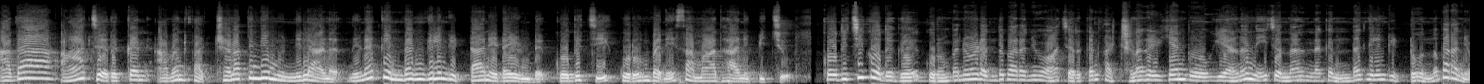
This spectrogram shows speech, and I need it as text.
അതാ ആ ചെറുക്കൻ അവൻ ഭക്ഷണത്തിന്റെ മുന്നിലാണ്. നിനക്ക് എന്തെങ്കിലും കിട്ടാനിടയുണ്ട്. കൊതിച്ചി കുറുമ്പനെ സമാധാനിപ്പിച്ചു. കൊതിച്ചി കൊതുക് കുറുമ്പനോട് എന്ത് പറഞ്ഞു? ആ ചെറുക്കൻ ഭക്ഷണം കഴിക്കാൻ പോവുകയാണ്. നീ ചെന്നാൽ നിനക്ക് എന്തെങ്കിലും കിട്ടുമെന്ന് പറഞ്ഞു.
